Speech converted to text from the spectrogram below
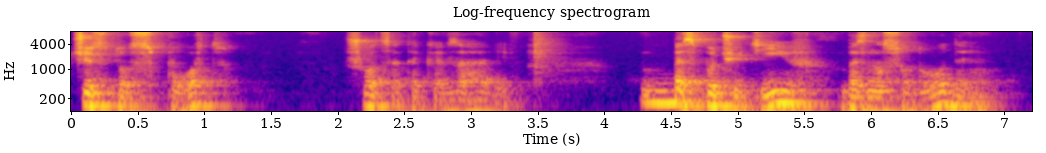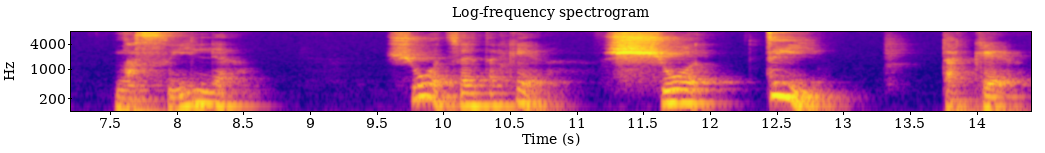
Чисто спорт? Що це таке взагалі? Без почуттів, без насолоди, насилля? Що це таке? Що ти таке?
